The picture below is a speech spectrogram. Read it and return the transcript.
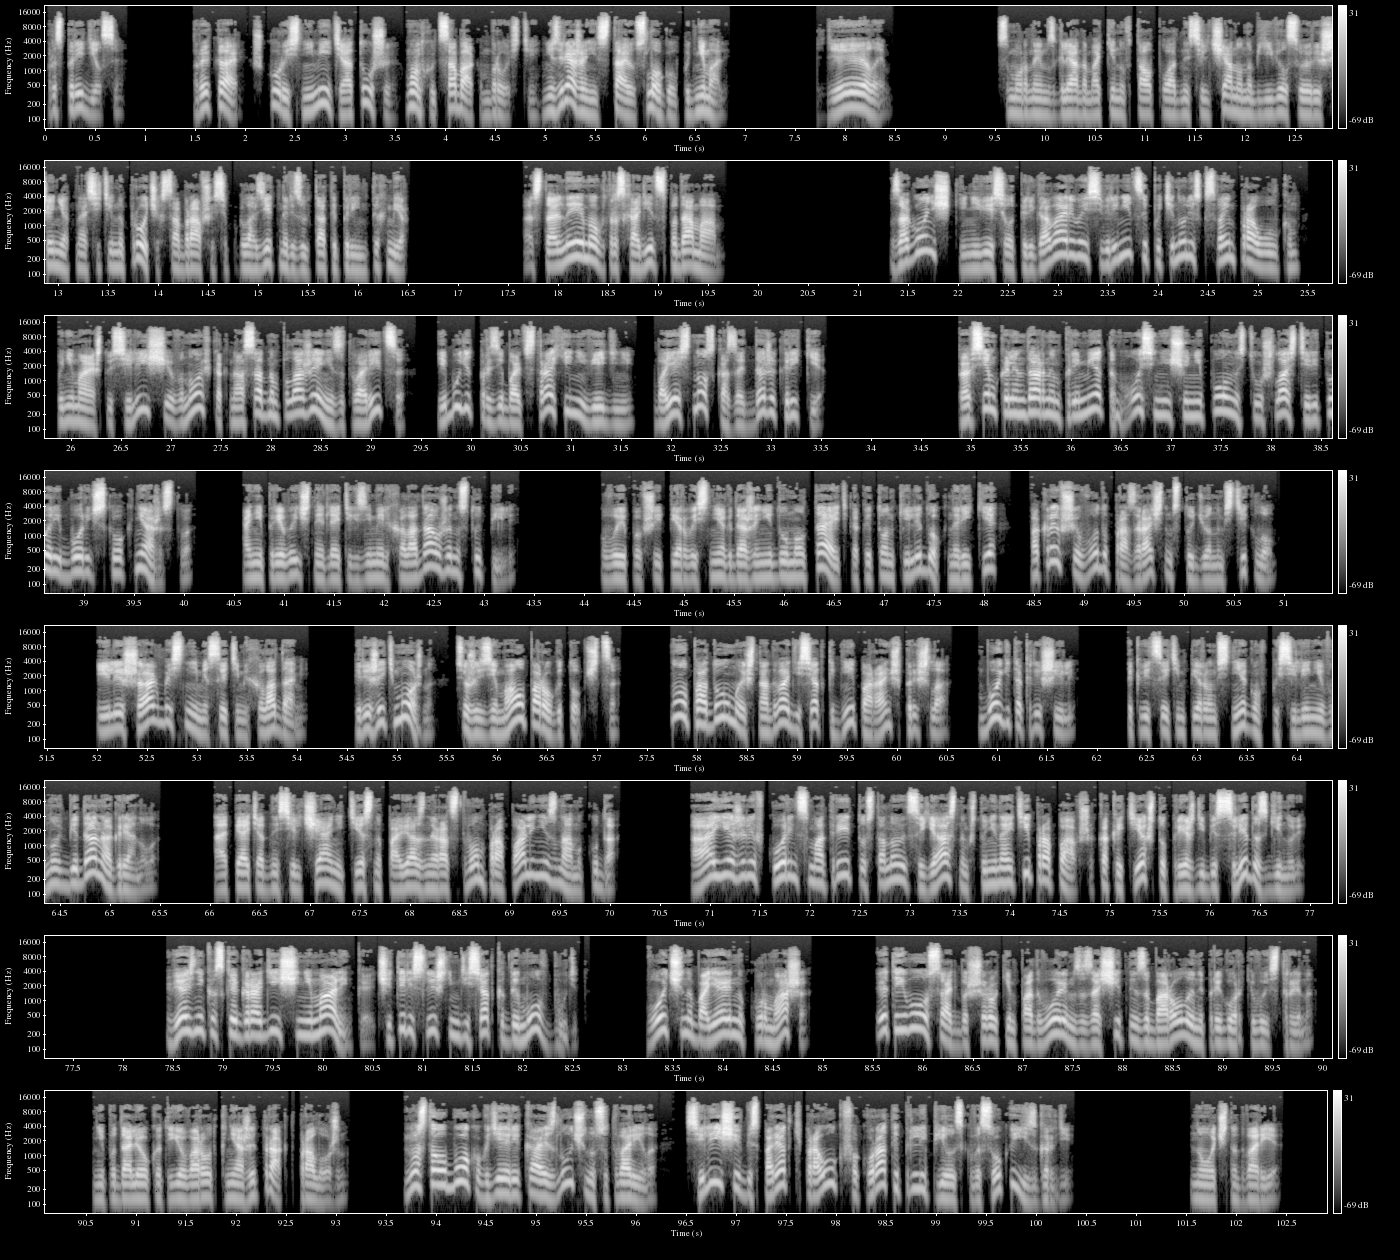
Распорядился. «Рыкарь, шкуры снимите, а туши, вон хоть собакам бросьте. Не зря же они стаю слогову поднимали». «Сделаем». С мурным взглядом окинув толпу односельчан, он объявил свое решение относительно прочих, собравшихся поглазеть на результаты принятых мер. Остальные могут расходиться по домам. Загонщики, невесело переговариваясь, вереницей потянулись к своим проулкам, понимая, что селище вновь, как на осадном положении, затворится и будет прозябать в страхе и неведении, боясь нос сказать даже к реке. По всем календарным приметам, осень еще не полностью ушла с территории Борического княжества, а непривычные для этих земель холода уже наступили. Выпавший первый снег даже не думал таять, как и тонкий ледок на реке, покрывший воду прозрачным студеным стеклом. Или шаг бы с ними, с этими холодами. Пережить можно, все же зима у порога топчется. Ну, подумаешь, на два десятка дней пораньше пришла. Боги так решили. Так ведь с этим первым снегом в поселении вновь беда нагрянула. Опять односельчане, тесно повязанные родством, пропали незнамо куда. А ежели в корень смотреть, то становится ясным, что не найти пропавших, как и тех, что прежде без следа сгинули. Вязниковское городище не маленькое, четыре с лишним десятка дымов будет. Вотчина боярина Курмаша. Это его усадьба с широким подворьем за защитной заборолой на пригорке выстроена. Неподалеку от ее ворот княжий тракт проложен. Но с того боку, где река излучину сотворила, селище в беспорядке проулков аккурат и прилепилось к высокой изгороди. Ночь на дворе.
